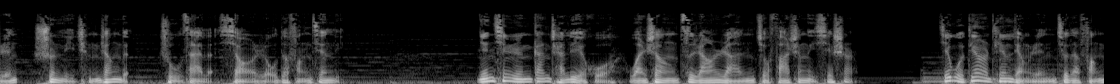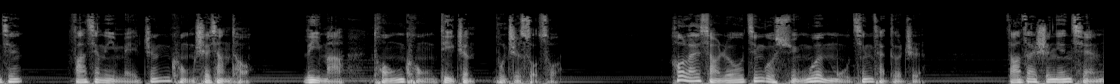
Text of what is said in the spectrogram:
人顺理成章的住在了小柔的房间里。年轻人干柴烈火，晚上自然而然就发生了一些事儿。结果第二天，两人就在房间发现了一枚针孔摄像头，立马瞳孔地震，不知所措。后来，小柔经过询问母亲，才得知，早在十年前，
